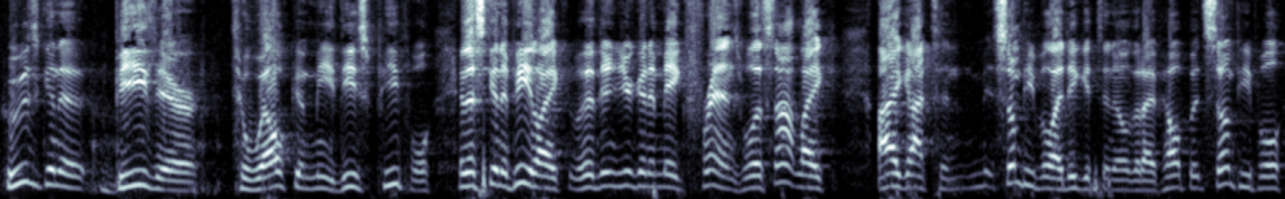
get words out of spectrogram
Who's going to be there to welcome me? These people. And it's going to be like, well, then you're going to make friends. Well, it's not like I got to, some people I did get to know that I've helped, but some people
